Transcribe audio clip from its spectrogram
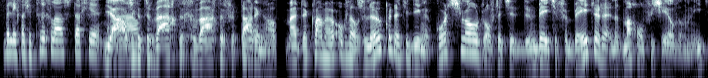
Wellicht als je teruglas, dacht je... Ja, nou, als ik een te waagde, gewaagde vertaling had. Maar er kwamen ook wel eens leuke dat je dingen kort sloot of dat je het een beetje verbeterde. En dat mag officieel wel niet.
